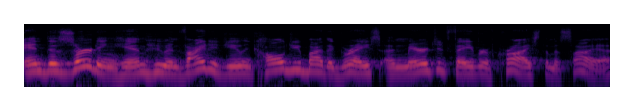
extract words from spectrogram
and deserting him who invited you and called you by the grace, unmerited favor of Christ, the Messiah,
